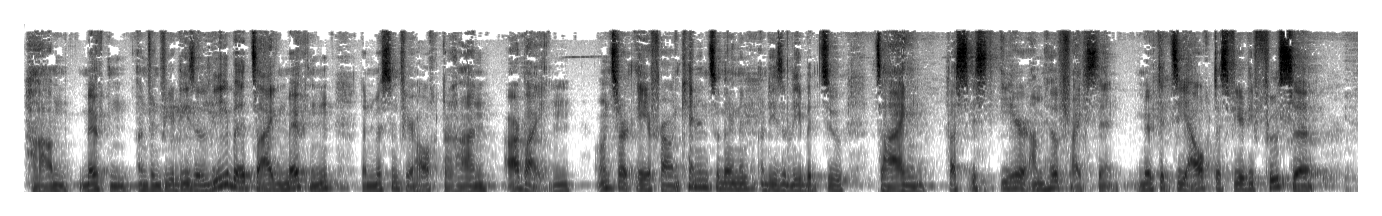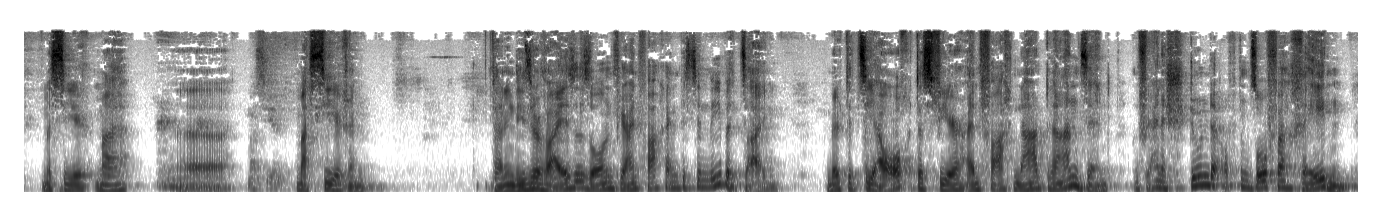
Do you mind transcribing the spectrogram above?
haben möchten. Und wenn wir diese Liebe zeigen möchten, dann müssen wir auch daran arbeiten, unsere Ehefrauen kennenzulernen und diese Liebe zu zeigen. Was ist ihr am hilfreichsten? Möchtet sie auch, dass wir die Füße massier, ma, äh, massieren. massieren? Dann in dieser Weise sollen wir einfach ein bisschen Liebe zeigen möchtet sie auch, dass wir einfach nah dran sind und für eine Stunde auf dem Sofa reden,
